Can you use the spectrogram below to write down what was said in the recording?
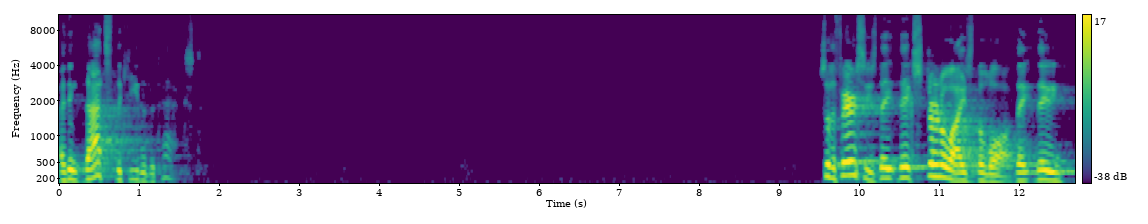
I think that's the key to the text. So the Pharisees, they, they externalized the law. They, they,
